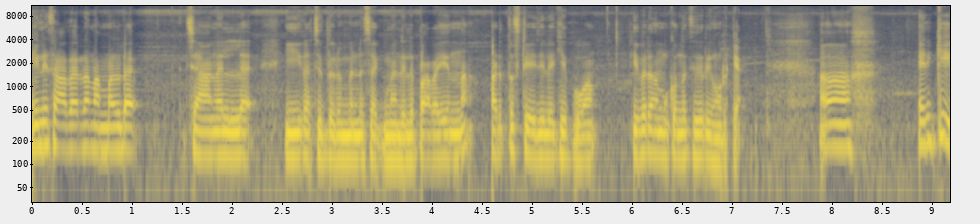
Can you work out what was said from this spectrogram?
ഇനി സാധാരണ നമ്മളുടെ ചാനലിലെ ഈ കച്ചിത്തുരുമ്പിന്റെ സെഗ്മെന്റിൽ പറയുന്ന അടുത്ത സ്റ്റേജിലേക്ക് പോവാം. ഇവരെ നമുക്കൊന്ന് കീറി മുറിക്കാം. എനിക്ക്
